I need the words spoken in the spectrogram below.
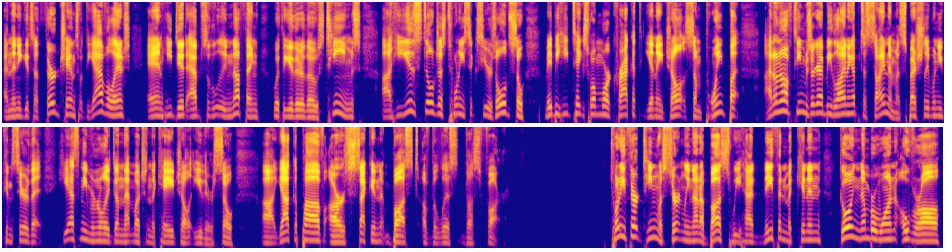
and then he gets a third chance with the Avalanche, and he did absolutely nothing with either of those teams. Uh, he is still just 26 years old, so maybe he takes one more crack at the NHL at some point, but I don't know if teams are going to be lining up to sign him, especially when you consider that he hasn't even really done that much in the KHL either. So, uh, Yakupov, our second bust of the list thus far. 2013 was certainly not a bust. We had Nathan MacKinnon going number one overall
